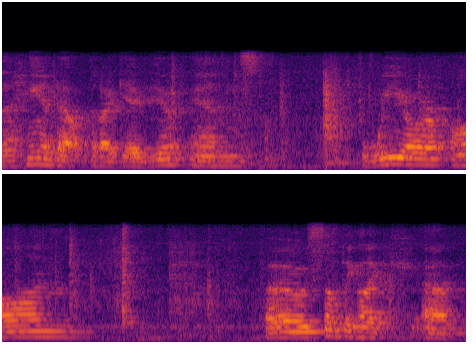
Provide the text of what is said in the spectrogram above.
the handout that I gave you, and we are on oh, something like uh,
